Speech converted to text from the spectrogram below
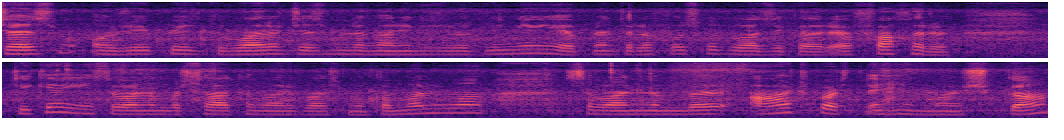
जज्म और रे पे दोबारा जज्म लगाने की ज़रूरत नहीं है, ये अपना तलफ़ खुद वाज कर रहा है, फ़ख्र। ठीक है, ये सवाल नंबर सात हमारे पास मुकम्मल हुआ। सवाल नंबर आठ पढ़ते हैं माश का।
